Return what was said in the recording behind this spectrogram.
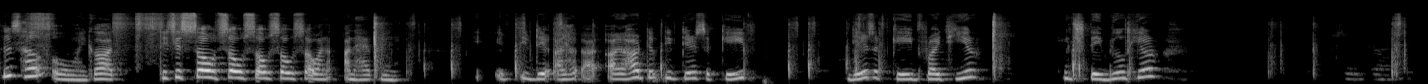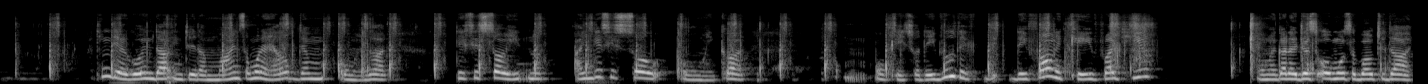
this how oh my god this is so so so so so un, unhappy if, if there I, I I heard that if there's a cave there's a cave right here which they built here So, I think they're going down into the mine someone help them. Oh my god. This is so not I this is so oh my god. Um, okay so they built a, they, found a cave right here. Oh my god I just almost about to die.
